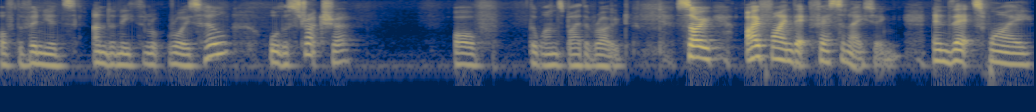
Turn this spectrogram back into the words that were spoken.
of the vineyards underneath Roy's Hill or the structure of the ones by the road. So I find that fascinating, and that's why,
